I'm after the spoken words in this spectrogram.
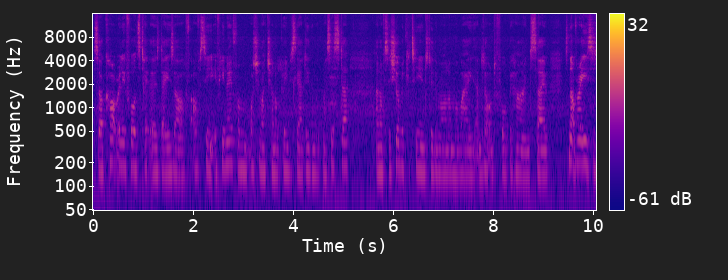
So I can't really afford to take those days off. Obviously, if you know from watching my channel previously, I do them with my sister and obviously she'll be continuing to do them all on my way and I don't want to fall behind. So it's not very easy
